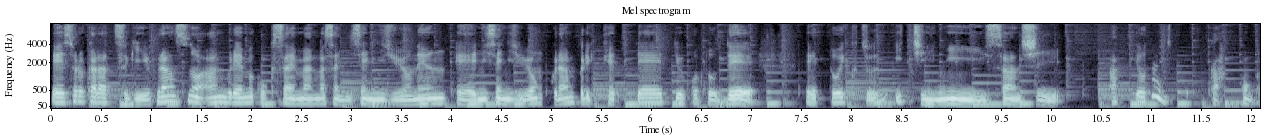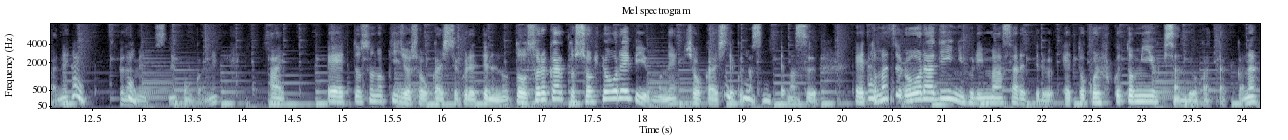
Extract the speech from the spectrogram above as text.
えー、それから次、フランスのアングレーム国際漫画祭2024年、えー、2024グランプリ決定ということで、えっと、いくつ ?1、2、3、4、あ、4つか、はい、今回ね。はい、少なめですね、今回ね。はい。えー、っと、その記事を紹介してくれてるのと、それからと書評レビューもね、紹介してくださってます。えっと、まず、ローラ D に振り回されてる、えっと、これ、福富由紀さんでよかったかな？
